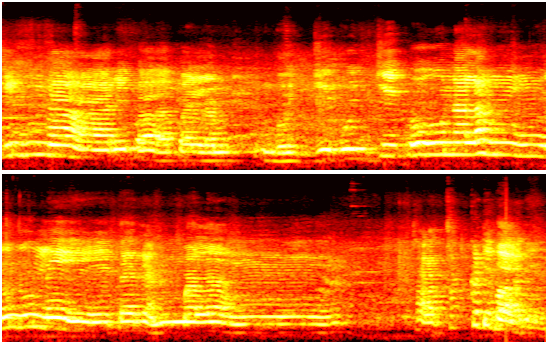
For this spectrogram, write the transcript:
చిన్నారి పాపలం బుజ్జి బుజ్జి కూనలం నునులేతరమ్మలం చాలా చక్కటి బాలగేయం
